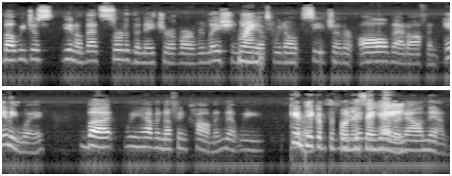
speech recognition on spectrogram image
But we just, you know, that's sort of the nature of our relationship. Right. We don't see each other all that often anyway, but we have enough in common that we Can you know, pick up the phone and say, "Hey." now and then.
